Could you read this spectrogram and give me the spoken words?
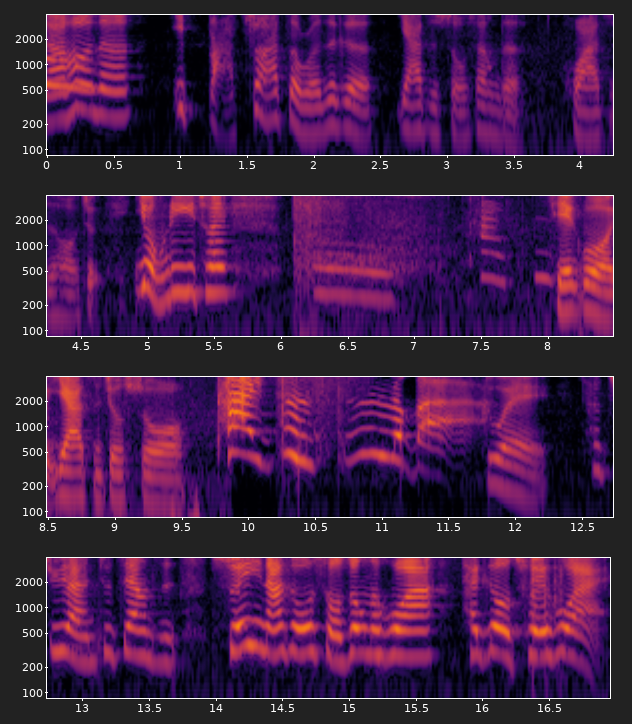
然后呢，一把抓走了这个鸭子手上的花之后，就用力一吹，噗。结果鸭子就说：“太自私了吧！”对他居然就这样子随意拿走我手中的花，还给我吹坏。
